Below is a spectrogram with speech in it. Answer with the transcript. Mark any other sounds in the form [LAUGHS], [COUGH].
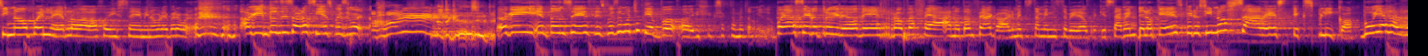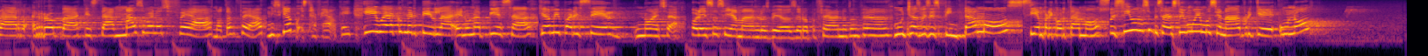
Si no, pueden leerlo abajo, dice mi nombre, pero bueno. [LAUGHS] ok, entonces ahora sí, después de... No te quiero decir. Ok, entonces, después de mucho tiempo, ay, dije exactamente lo mismo. Voy a hacer otro video de ropa fea, a no tan fea. Probablemente están viendo este video porque saben de lo que es, pero si no sabes, te explico. Voy a agarrar ropa que está más o menos fea, no tan fea, ni siquiera puede estar fea, ¿ok? Y voy a convertirla en una pieza que a mi parecer no es fea. Por eso se llaman los videos de ropa fea, no tan fea. Muchas veces pintamos, siempre cortamos. Pues sí, vamos a empezar. Estoy muy emocionada porque uno,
